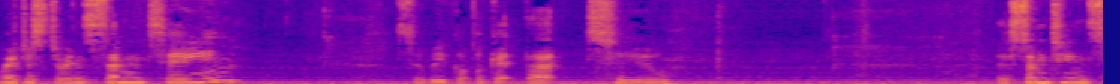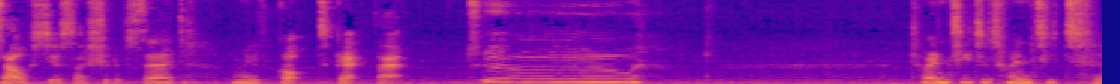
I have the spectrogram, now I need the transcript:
registering 17. So we've got to get that to uh, 17 Celsius, I should have said. And we've got to get that to 20 to 22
